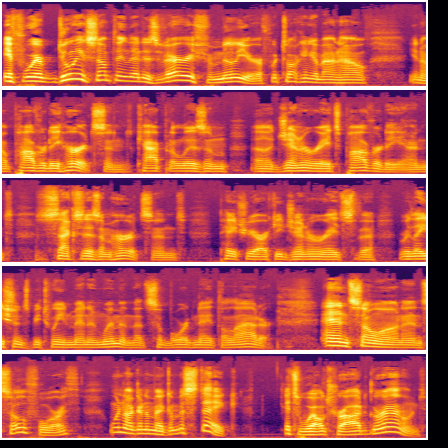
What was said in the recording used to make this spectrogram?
If we're doing something that is very familiar, if we're talking about how you know, poverty hurts and capitalism uh, generates poverty and sexism hurts and patriarchy generates the relations between men and women that subordinate the latter, and so on and so forth, we're not going to make a mistake. It's well trod ground.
